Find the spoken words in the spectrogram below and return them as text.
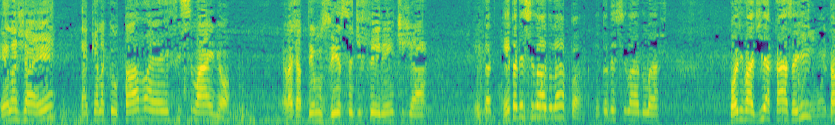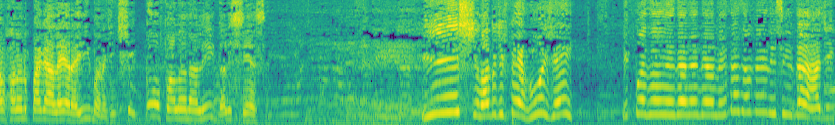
Ela já é daquela que eu tava, é F-Line, ó. Ela já tem uns extra diferentes já. Entra, entra desse lado lá, pá. Entra desse lado lá. Pode invadir a casa aí? Tava lá. falando pra galera aí, mano. A gente chegou falando ali, dá licença. Ixi, logo de ferrugem, hein? E quando me dá essa felicidade, hein?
